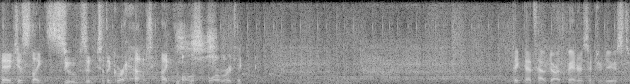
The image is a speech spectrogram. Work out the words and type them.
Then it just like zooms him to the ground, like falls forward. I think that's how Darth Vader's introduced.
